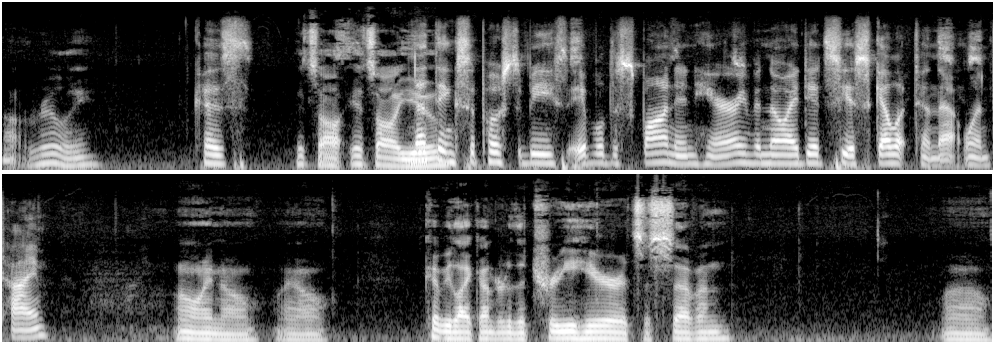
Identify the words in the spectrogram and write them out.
Not really. because It's all it's all you. nothing's supposed to be able to spawn in here. Even though I did see a skeleton that one time. Oh, I know. I know. Could be like under the tree here. It's a seven. Wow.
